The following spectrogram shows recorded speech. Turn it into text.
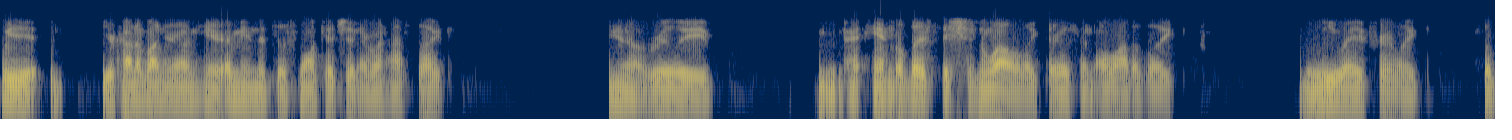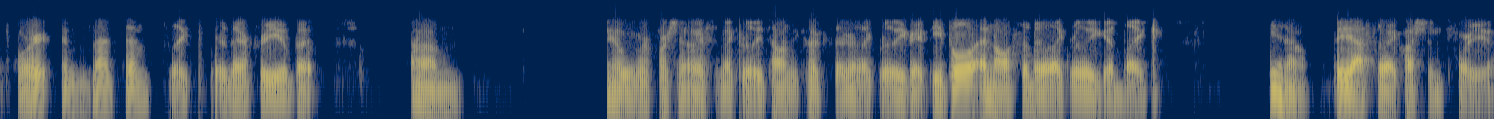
we you're kind of on your own here. I mean, it's a small kitchen. Everyone has to like, you know, really handle their station well. Like there isn't a lot of like leeway for like support in that sense. Like we're there for you, but um, you know, we're fortunate we have some like really talented cooks that are like really great people, and also they're like really good. Like, you know, they ask the right questions for you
